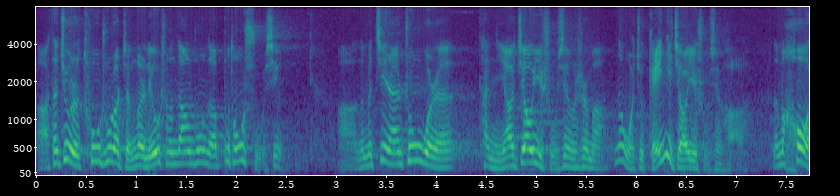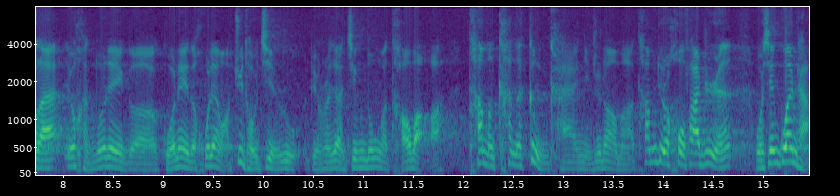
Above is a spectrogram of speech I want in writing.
啊，它就是突出了整个流程当中的不同属性啊。那么既然中国人他你要交易属性是吗？那我就给你交易属性好了。那么后来有很多这个国内的互联网巨头进入，比如说像京东啊、淘宝啊。他们看得更开，你知道吗？他们就是后发制人。我先观察，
